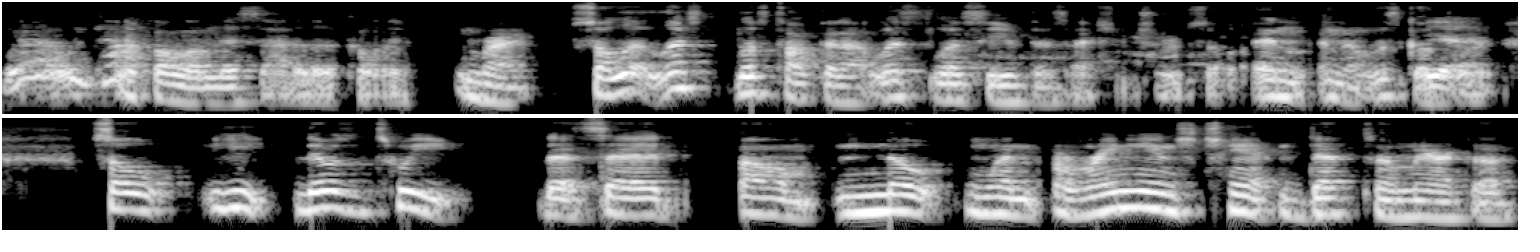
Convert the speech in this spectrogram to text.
well, we kind of fall on this side of the coin. Right. So let, let's let's talk that out. Let's let's see if that's actually true. So and and then let's go Yeah. through it. So he there was a tweet that said, um, "Note when Iranians chant death to America,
